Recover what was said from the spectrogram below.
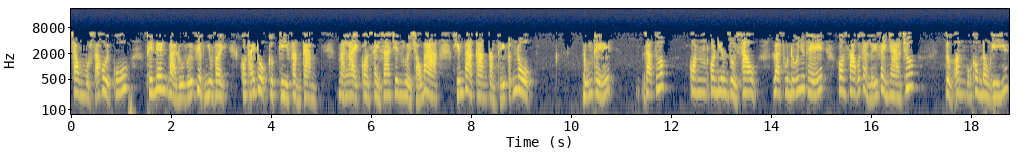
trong một xã hội cũ, thế nên bà đối với việc như vậy có thái độ cực kỳ phản cảm, mà lại còn xảy ra trên người cháu bà, khiến bà càng cảm thấy phẫn nộ. Đúng thế, dạ tước, con, con điên rồi sao? Loại phụ nữ như thế, con sao có thể lấy về nhà chứ? Tưởng ân cũng không đồng ý.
